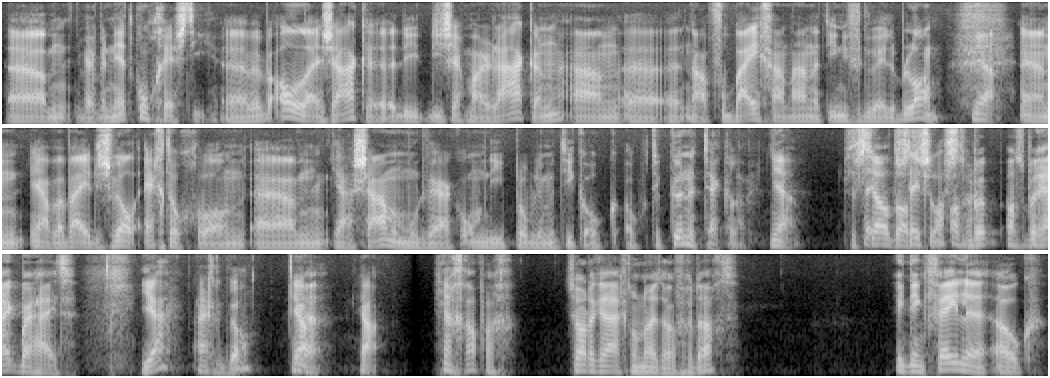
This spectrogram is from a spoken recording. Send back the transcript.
Ehm, we hebben netcongestie. we hebben allerlei zaken die, die zeg maar raken aan, nou, voorbij gaan aan het individuele belang. Ja. En ja, waarbij je dus wel echt ook gewoon um, ja, samen moet werken om die problematiek ook, ook te kunnen tackelen. Ja. Hetzelfde als, als, als bereikbaarheid. Ja, eigenlijk wel. Ja. ja. Ja, grappig. Zo had ik er eigenlijk nog nooit over gedacht. Ik denk velen ook,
